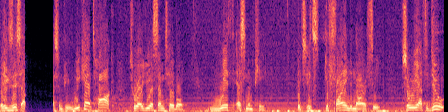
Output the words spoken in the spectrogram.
It exists out SNMP. We can't talk to our USM table with SNMP. It's it's defined in the RFC. So we have to do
